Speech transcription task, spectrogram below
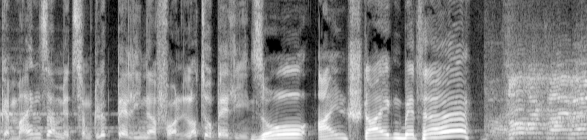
Gemeinsam mit zum Glück Berliner von Lotto Berlin. So, einsteigen bitte. Zurückbleiben!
